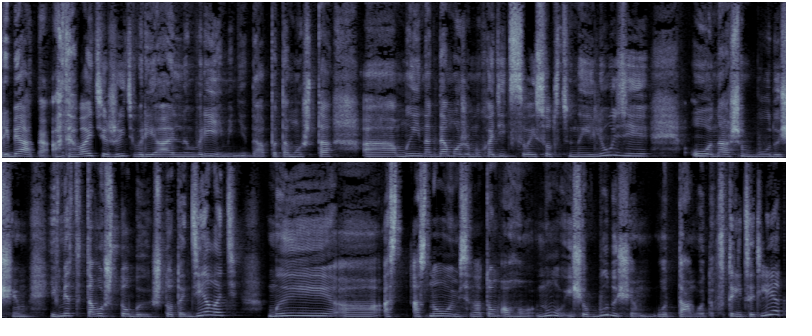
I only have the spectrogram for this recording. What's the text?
ребята, а давайте жить в реальном времени, да, потому что мы иногда можем уходить в свои собственные иллюзии о нашем будущем, и вместо того, чтобы что-то делать, мы основываемся на том, ого, ну, еще в будущем, вот там вот в 30 лет,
